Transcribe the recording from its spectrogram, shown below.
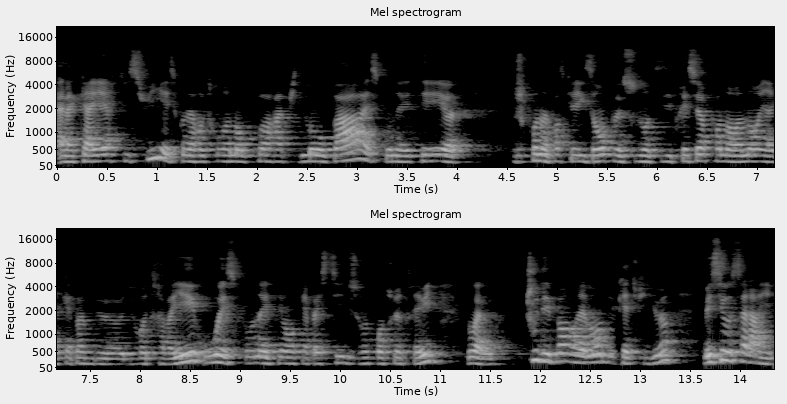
à la carrière qui suit. Est-ce qu'on a retrouvé un emploi rapidement ou pas? Est-ce qu'on a été, euh, je prends n'importe quel exemple, sous antidépresseur pendant un an et incapable de, de retravailler? Ou est-ce qu'on a été en capacité de se reconstruire très vite? Voilà, tout dépend vraiment du cas de figure, mais c'est aux salariés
